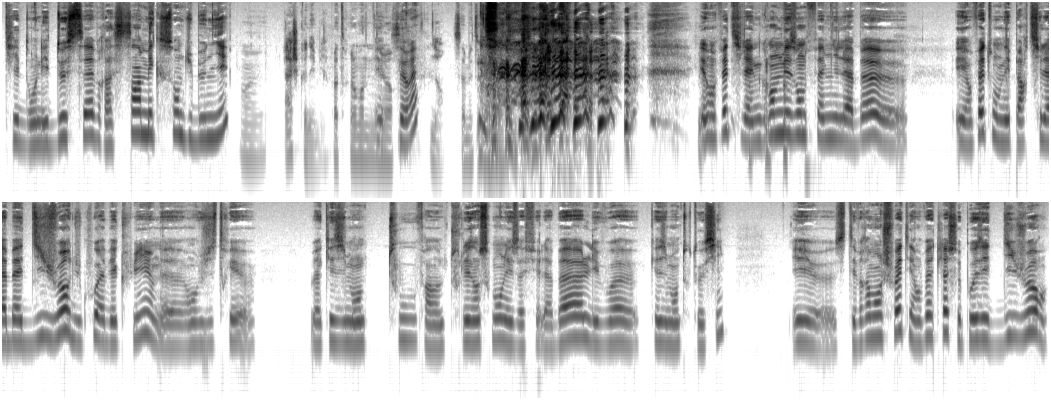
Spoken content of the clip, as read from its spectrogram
qui est dans les Deux-Sèvres à Saint-Mexan-du-Beunier. Ouais, Ah, je connais bien. pas très loin de New York. C'est vrai? Ça m'étonne. Et en fait, il a une grande maison de famille là-bas. euh, et en fait, on est parti là-bas dix jours, du coup, avec lui. On a enregistré euh, bah, quasiment tout, enfin, tous les instruments, on les a fait là-bas, les voix euh, quasiment toutes aussi. Et euh, c'était vraiment chouette. Et en fait, là, se poser dix jours,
